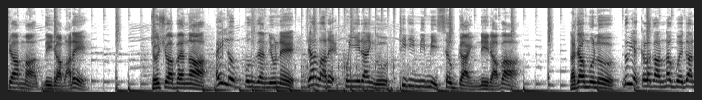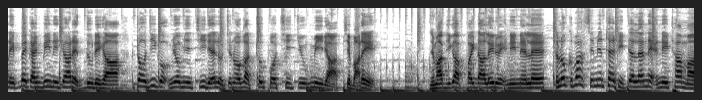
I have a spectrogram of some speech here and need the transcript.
ကြမှသိကြပါတယ်။ဂျိုရှွာဘန်ကအဲ့လိုပုံစံမျိုးနဲ့ရလာတဲ့အခွင့်အရေးတိုင်းကိုထိထိမိမိစုပ်ကင်နေတာပါ။ ဒါကြောင့်မို့လို့သူ့ရဲ့ကလကနောက်ွယ်ကနေပဲ့ကင်ပေးနေကြတဲ့သူတွေဟာအတော်ကြီးကိုအမျိုးမြင့်ကြီးတယ်လို့ကျွန်တော်ကထုတ်ဖော်ချီကျူးမိတာဖြစ်ပါတယ်။မြန်မာပြည်ကဖိုက်တာလေးတွေအနေနဲ့လဲဒီလိုကမ္ဘာစင်မြင့်ထက်အထိတက်လန်းတဲ့အနေအထားမှာ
